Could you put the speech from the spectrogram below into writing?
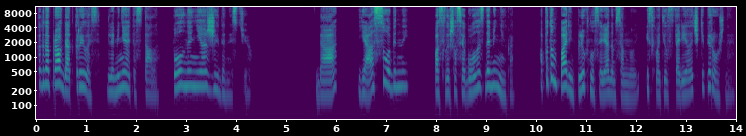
Когда правда открылась, для меня это стало полной неожиданностью. «Да, я особенный», — послышался голос Доминика. А потом парень плюхнулся рядом со мной и схватил с тарелочки пирожное.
